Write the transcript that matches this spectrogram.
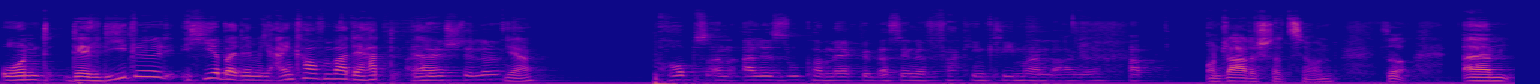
und der Lidl hier, bei dem ich einkaufen war, der hat. An äh, der Stelle ja. Props an alle Supermärkte, dass ihr eine fucking Klimaanlage habt. Und Ladestationen. So. Ähm,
